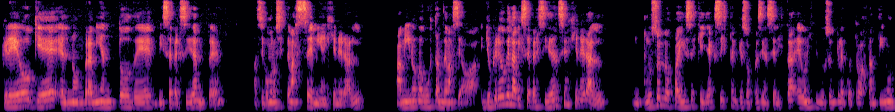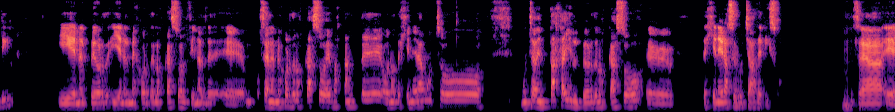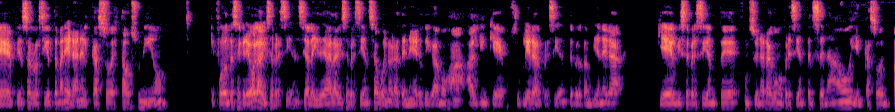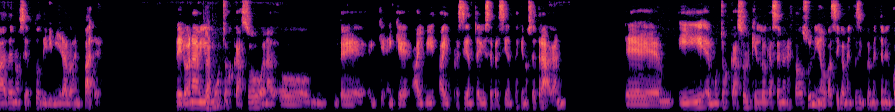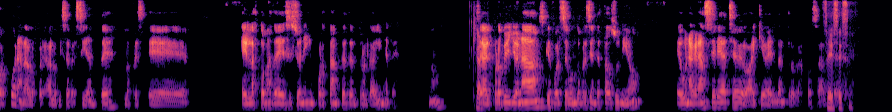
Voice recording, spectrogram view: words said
creo que el nombramiento de vicepresidente así como los sistemas semi en general, a mí no me gustan demasiado. Yo creo que la vicepresidencia en general, incluso en los países que ya existen, que son presidencialistas, es una institución que le encuentro bastante inútil y en el peor y en el mejor de los casos al final de eh, o sea en el mejor de los casos es bastante o no te genera mucho mucha ventaja y en el peor de los casos eh, te genera serruchadas de piso mm. o sea eh, piénsalo de la siguiente manera en el caso de Estados Unidos que fue donde se creó la vicepresidencia. La idea de la vicepresidencia, bueno, era tener, digamos, a alguien que supliera al presidente, pero también era que el vicepresidente funcionara como presidente del Senado y en caso de empate, ¿no es cierto?, dirimiera los empates. Pero han habido muchos casos de, en que, hay, hay, presidentes y vicepresidentes que no se tragan. Eh, y en muchos casos, ¿qué es lo que hacen en Estados Unidos? Básicamente simplemente no incorporan a los, a los vicepresidentes los, eh, en las tomas de decisiones importantes dentro del gabinete. ¿No? O sea, el propio John Adams, que fue el segundo presidente de Estados Unidos, es una gran serie de HBO, hay que verla, entre otras cosas. Sí, sí, sí.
